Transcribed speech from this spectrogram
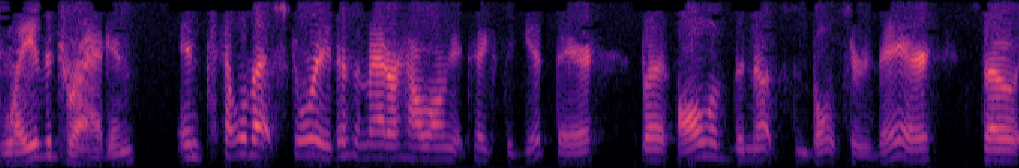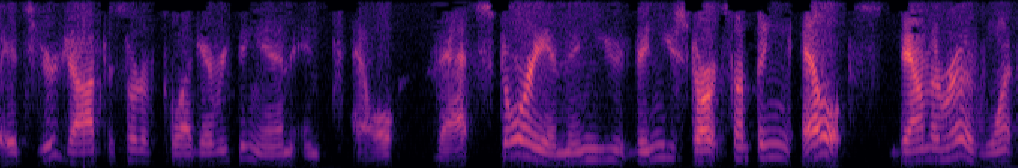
slay the dragon and tell that story. It doesn't matter how long it takes to get there, but all of the nuts and bolts are there. So it's your job to sort of plug everything in and tell that story, and then you then you start something else down the road once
